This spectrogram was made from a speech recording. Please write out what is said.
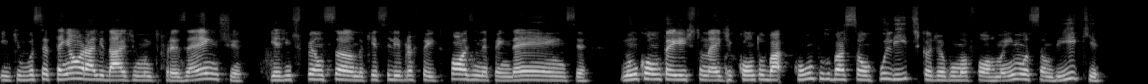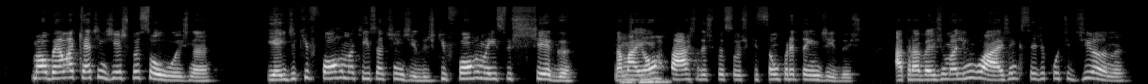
em que você tem a oralidade muito presente, e a gente pensando que esse livro é feito pós-independência, num contexto né, de conturba conturbação política, de alguma forma, em Moçambique, Malbem ela quer atingir as pessoas, né? E aí, de que forma que isso é atingido? De que forma isso chega na uhum. maior parte das pessoas que são pretendidas? Através de uma linguagem que seja cotidiana.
